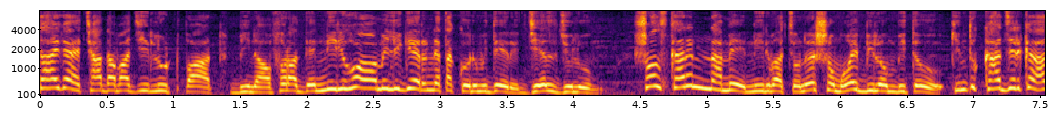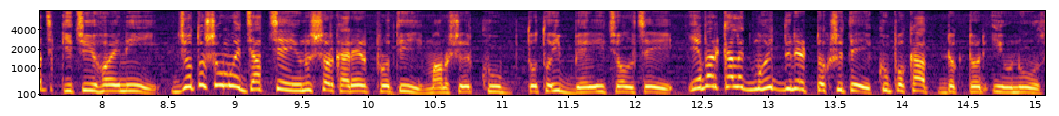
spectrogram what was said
জায়গায় চাঁদাবাজি, লুটপাট, বিনা অপরাধে নিরীহ আওয়ামী লীগের নেতাকর্মীদের জেল জুলুম। সংস্কারের নামে নির্বাচনের সময় বিলম্বিত, কিন্তু কাজের কাজ কিছুই হয়নি। যত সময় যাচ্ছে ইউনুস সরকারের প্রতি, মানুষের খুব ততই বেড়েই চলছে। এবার কালেদ মহিউদ্দিনের টকশুতে কুপকাত ডক্টর ইউনুস।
